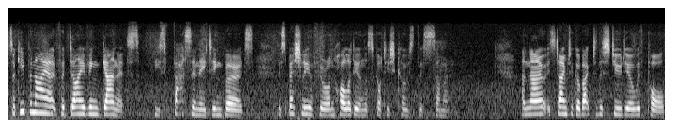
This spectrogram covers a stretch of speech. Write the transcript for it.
So keep an eye out for diving gannets, these fascinating birds, especially if you're on holiday on the Scottish coast this summer. And now it's time to go back to the studio with Paul.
